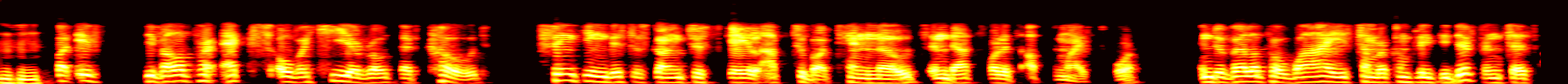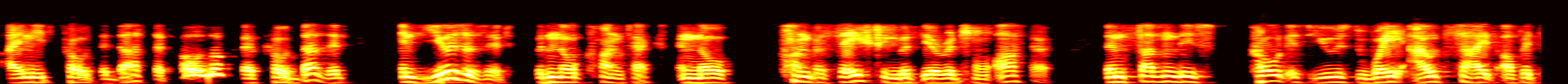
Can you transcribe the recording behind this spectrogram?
Mm-hmm. But if developer X over here wrote that code thinking this is going to scale up to about 10 nodes and that's what it's optimized for. And developer Y somewhere completely different says, I need code that does that. Oh, look, that code does it and uses it with no context and no conversation with the original author. Then suddenly this code is used way outside of its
